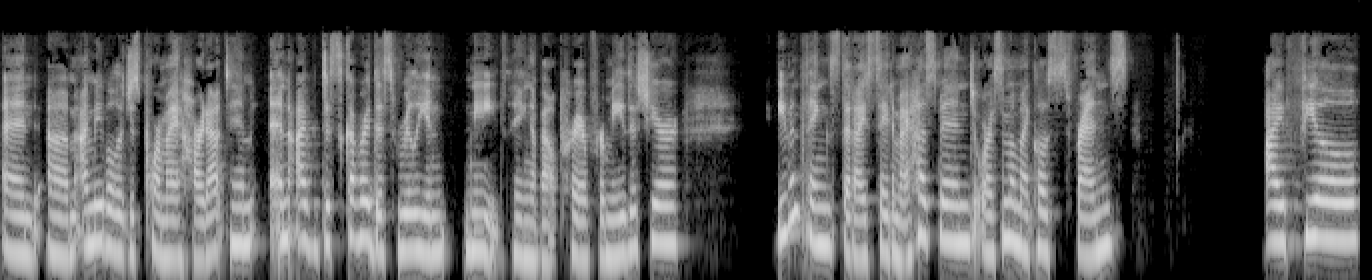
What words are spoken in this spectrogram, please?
And um, I'm able to just pour my heart out to Him. And I've discovered this really neat thing about prayer for me this year. Even things that I say to my husband or some of my closest friends, I feel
